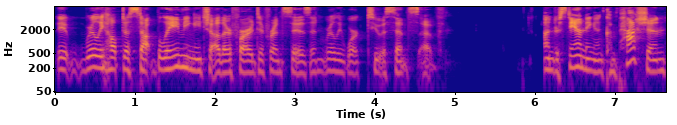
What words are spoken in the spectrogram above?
It really helped us stop blaming each other for our differences and really work to a sense of understanding and compassion.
